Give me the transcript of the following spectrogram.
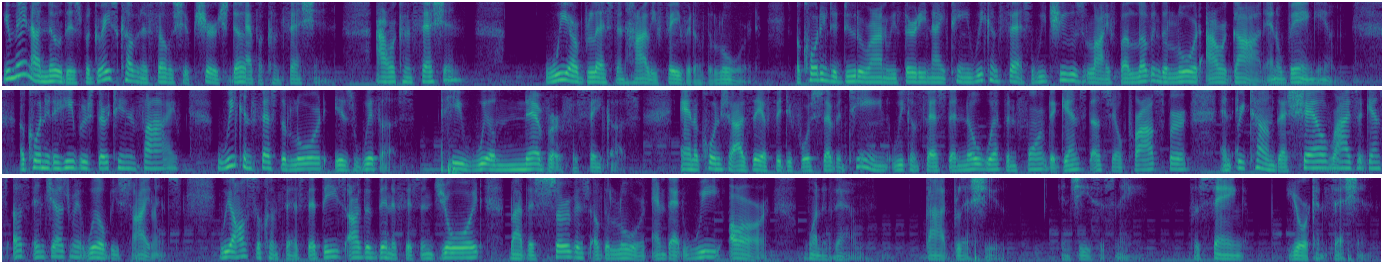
You may not know this, but Grace Covenant Fellowship Church does have a confession. Our confession we are blessed and highly favored of the Lord. According to Deuteronomy 30:19, we confess we choose life by loving the Lord our God and obeying him. According to Hebrews 13 and 5, we confess the Lord is with us. He will never forsake us. And according to Isaiah 54 17, we confess that no weapon formed against us shall prosper, and every tongue that shall rise against us in judgment will be silenced. We also confess that these are the benefits enjoyed by the servants of the Lord, and that we are one of them. God bless you in Jesus' name for saying your confession.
